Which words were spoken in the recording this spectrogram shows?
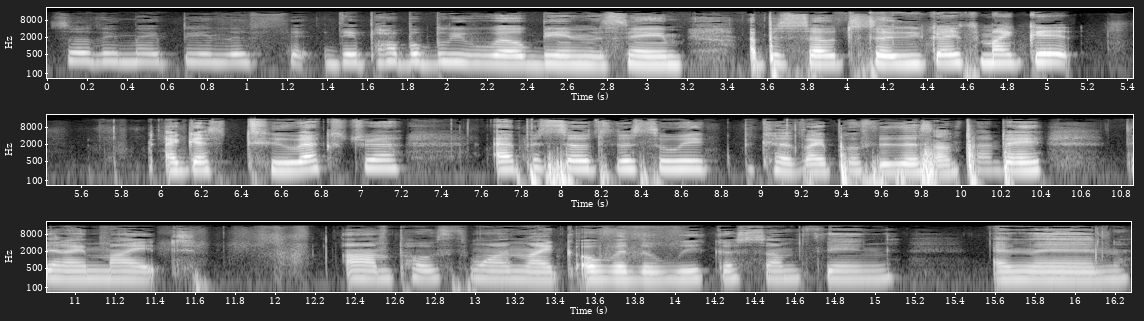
so they might be in the they probably will be in the same episode so you guys might get i guess two extra episodes this week because i posted this on sunday. Then i might um post one like over the week or something. And then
